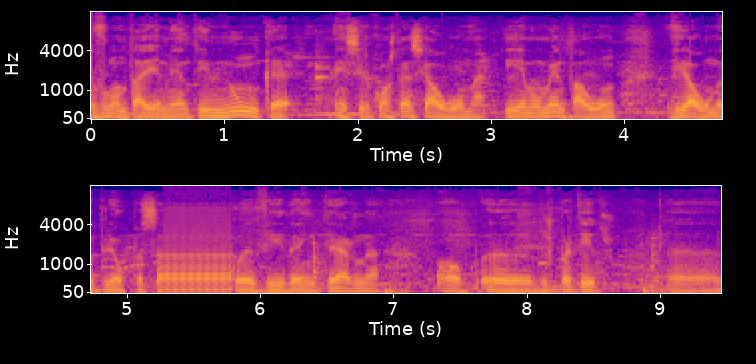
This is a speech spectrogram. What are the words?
voluntariamente, e nunca em circunstância alguma e em momento algum vi alguma preocupação com a vida interna uh, dos partidos. Uh,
